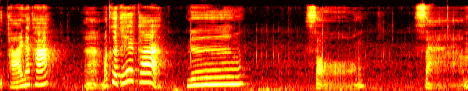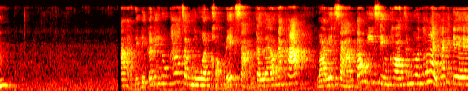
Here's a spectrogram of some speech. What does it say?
สุดท้ายนะคะอ่ามะเขือเทศค่ะหนึ่งสองสามเด็กๆก็ได้รู้ค่าจำนวนของเลข 3 กันแล้วนะคะ ว่าเลข 3 ต้องมีสิ่งของจำนวนเท่าไหร่คะเด็ก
